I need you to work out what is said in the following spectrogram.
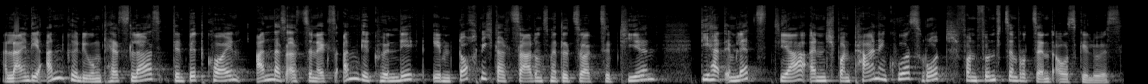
Allein die Ankündigung Teslas, den Bitcoin anders als zunächst angekündigt, eben doch nicht als Zahlungsmittel zu akzeptieren, die hat im letzten Jahr einen spontanen Kursrutsch von 15 Prozent ausgelöst.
